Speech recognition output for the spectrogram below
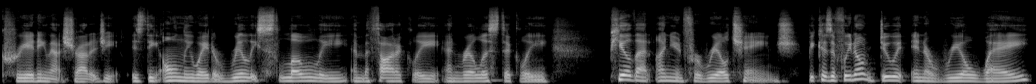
creating that strategy is the only way to really slowly and methodically and realistically peel that onion for real change. Because if we don't do it in a real way,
